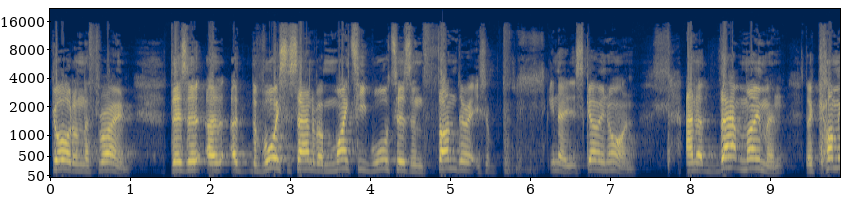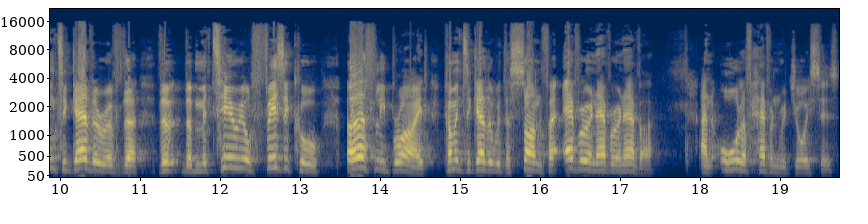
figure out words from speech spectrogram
God on the throne. There's a, a, a, the voice, the sound of a mighty waters and thunder. It's a, you know, it's going on. And at that moment, the coming together of the, the, the material, physical, earthly bride coming together with the Son forever and ever and ever. And all of heaven rejoices.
